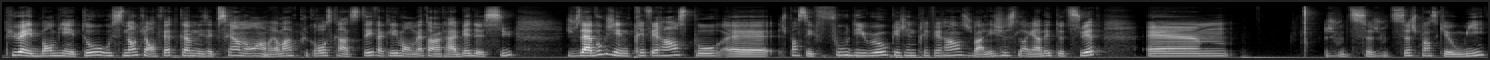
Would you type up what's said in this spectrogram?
pu être bons bientôt ou sinon qui ont fait comme les épiceries en ont en vraiment plus grosse quantité. Fait que là, ils vont mettre un rabais dessus. Je vous avoue que j'ai une préférence pour. Euh, je pense que c'est Food Hero que j'ai une préférence. Je vais aller juste le regarder tout de suite. Euh, je vous dis ça, je vous dis ça. Je pense que oui.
